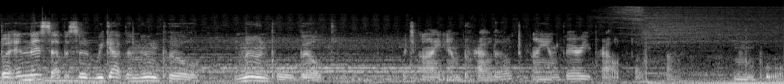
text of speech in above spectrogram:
But in this episode, we got the moon pool, moon pool built, which I am proud of. I am very proud of moon pool.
